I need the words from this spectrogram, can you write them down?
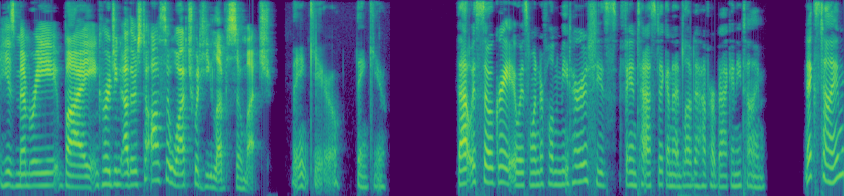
his memory by encouraging others to also watch what he loved so much. Thank you. Thank you. That was so great. It was wonderful to meet her. She's fantastic, and I'd love to have her back anytime. Next time,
